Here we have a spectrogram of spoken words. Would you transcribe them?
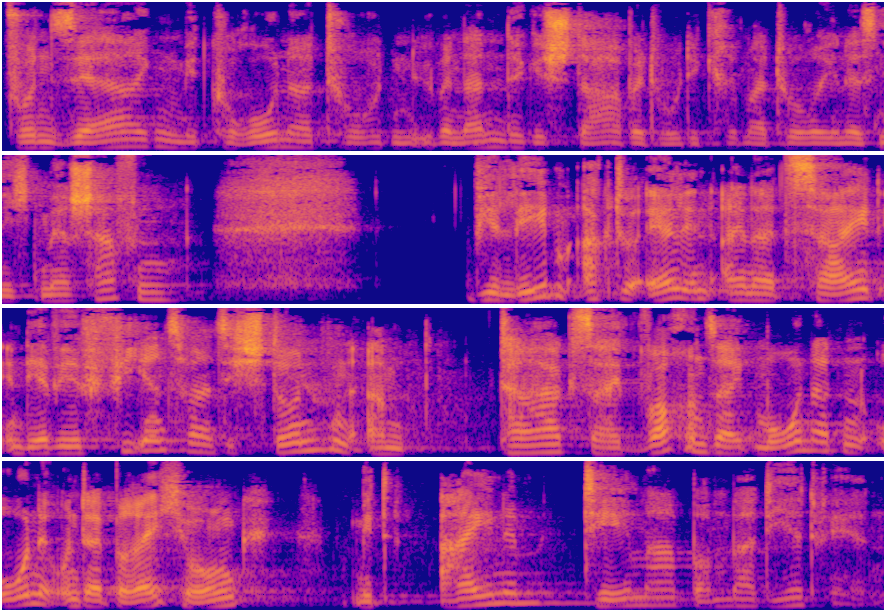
von Särgen mit Corona-Toten übereinander gestapelt, wo die Krematorien es nicht mehr schaffen. Wir leben aktuell in einer Zeit, in der wir 24 Stunden am Tag seit Wochen, seit Monaten ohne Unterbrechung mit einem Thema bombardiert werden.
